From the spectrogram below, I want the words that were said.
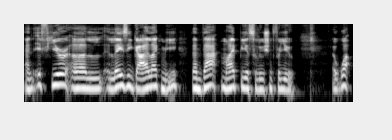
And if you're a lazy guy like me, then that might be a solution for you. Uh, what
